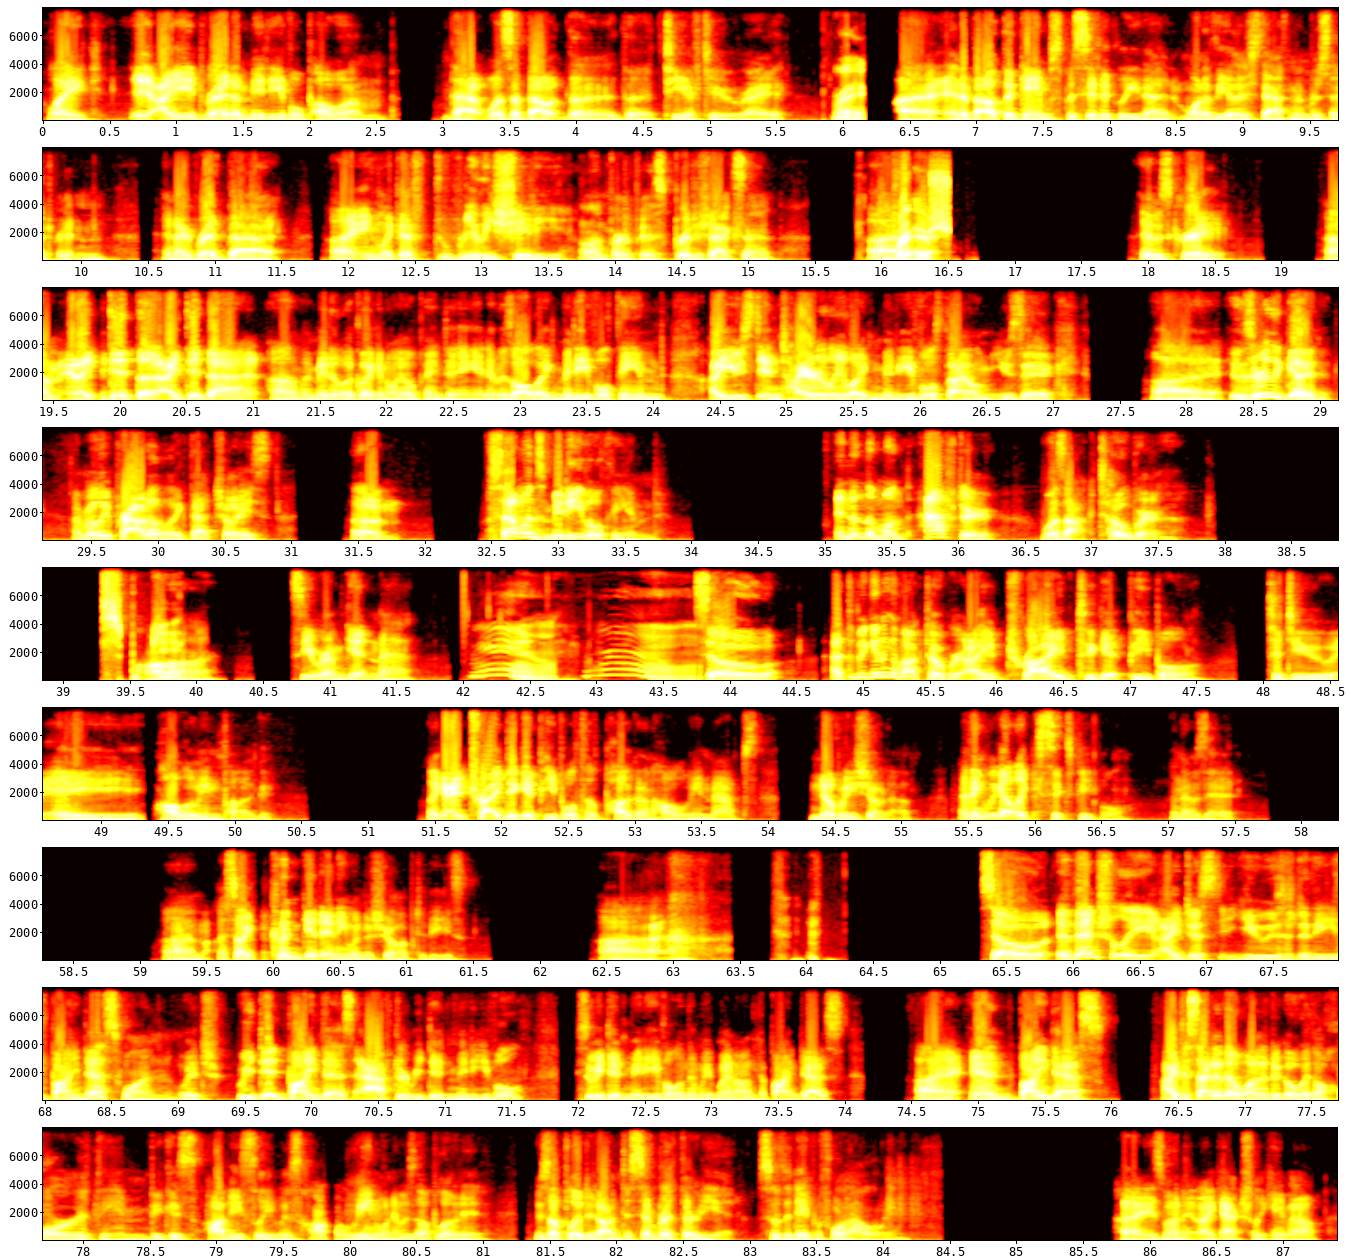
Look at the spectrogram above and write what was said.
like I I had read a medieval poem that was about the the TF2, right? Uh, and about the game specifically that one of the other staff members had written, and I read that uh, in like a really shitty, on purpose British accent. Uh, British. It was great. Um, and I did the I did that. Um, I made it look like an oil painting, and it was all like medieval themed. I used entirely like medieval style music. Uh, it was really good. I'm really proud of like that choice. Um, so that one's medieval themed. And then the month after was October. Spooky. Ah, see where I'm getting at. Yeah. yeah. So at the beginning of October, I tried to get people to do a Halloween pug. Like I tried to get people to pug on Halloween maps. Nobody showed up. I think we got like six people, and that was it. Um, so I couldn't get anyone to show up to these. Uh, so eventually, I just used the Bind S one, which we did Bind S after we did Medieval. So we did Medieval, and then we went on to Bind S. Uh, and Bind S, I decided I wanted to go with a horror theme because obviously it was Halloween when it was uploaded. It was uploaded on December 30th, so the day before Halloween. Uh, is when it like actually came out.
